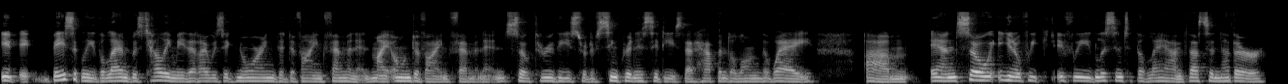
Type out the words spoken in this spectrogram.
it, it, basically the land was telling me that I was ignoring the divine feminine, my own divine feminine. So through these sort of synchronicities that happened along the way. Um, and so, you know, if we if we listen to the land, that's another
